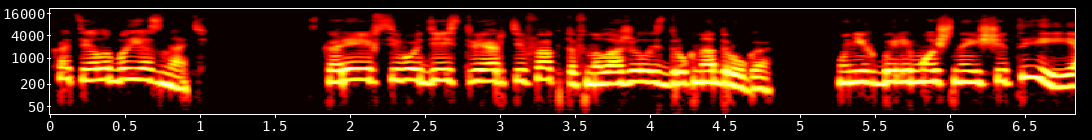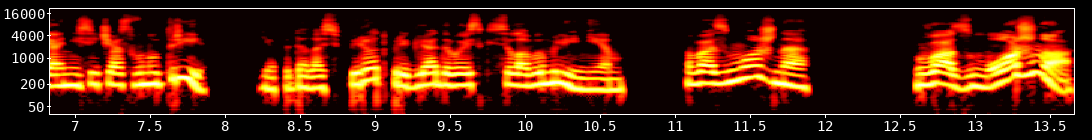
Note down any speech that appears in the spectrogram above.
Хотела бы я знать. Скорее всего, действие артефактов наложилось друг на друга. У них были мощные щиты, и они сейчас внутри. Я подалась вперед, приглядываясь к силовым линиям. Возможно... «Возможно?»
